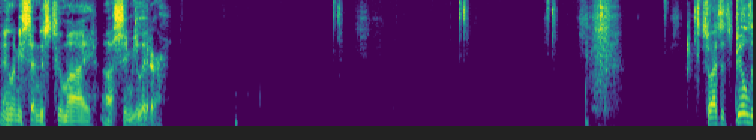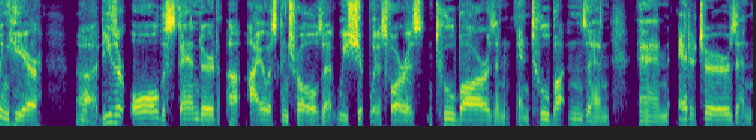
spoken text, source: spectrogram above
And let me send this to my uh, simulator. So as it's building here, uh, these are all the standard uh, iOS controls that we ship with as far as toolbars and, and tool buttons and, and editors and,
